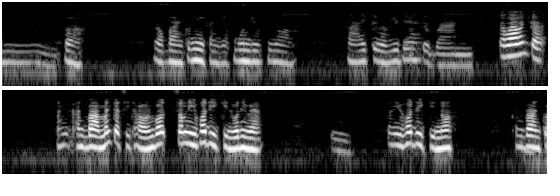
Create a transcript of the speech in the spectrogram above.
กมือก็ดอกบานก็นี้คันอยากบุญอยู่พี่น้องหลายเติบอยู่เด้กระบาลแต่ว่ามันก็อันคันบานมันก็สิเฒ่ามันบ่ซ้ำนี้พอดีกินบ่นี่แม่เออซ้ำนี้พอดีกินเนาะคันบานก็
